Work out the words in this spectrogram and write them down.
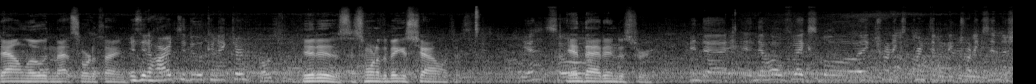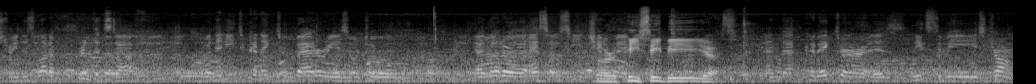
download and that sort of thing. Is it hard to do a connector? It is. It's one of the biggest challenges Yeah. So in that industry. In the in the whole flexible electronics, printed electronics industry, there's a lot of printed stuff, but they need to connect to batteries or to another SoC chip. Or a manufacturer. PCB, yes. And that connector is needs to be strong,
